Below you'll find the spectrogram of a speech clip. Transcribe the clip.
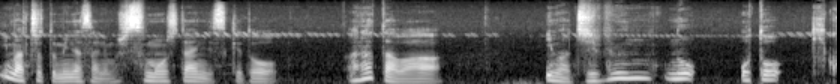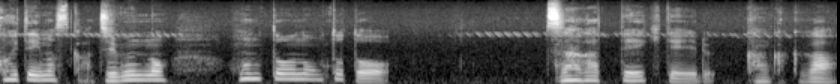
今ちょっと皆さんにも質問したいんですけどあなたは今自分の音聞こえていますか？自分の本当の音とつながって生きている感覚が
